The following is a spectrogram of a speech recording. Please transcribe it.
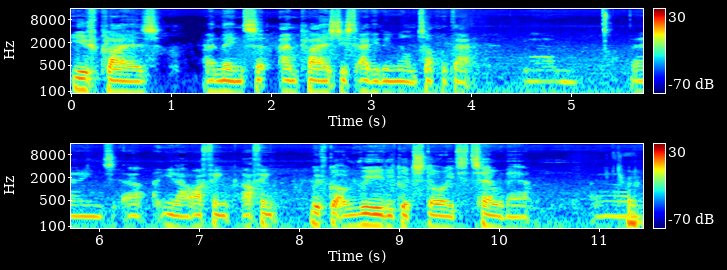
youth players and then and players just added in on top of that. Um, and uh, you know, I think I think we've got a really good story to tell there. Um,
